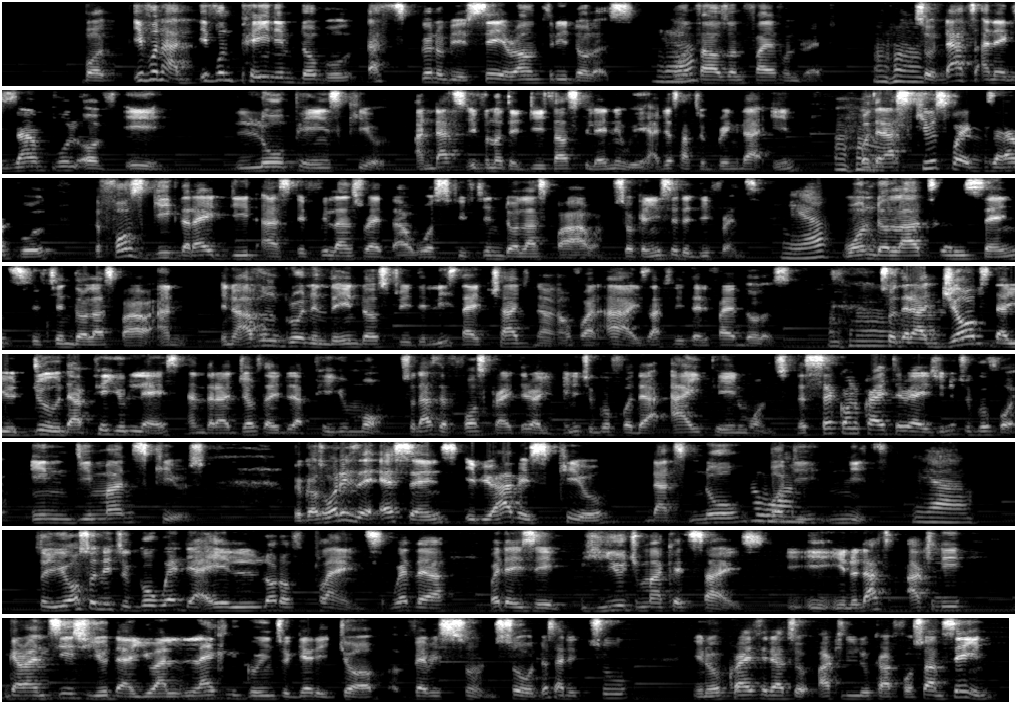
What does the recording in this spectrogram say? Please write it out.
But even at even paying him double, that's going to be say around three dollars, yeah. one thousand five hundred. Mm-hmm. So that's an example of a low paying skill. And that's even not a digital skill anyway. I just have to bring that in. Mm-hmm. But there are skills, for example, the first gig that I did as a freelance writer was $15 per hour. So can you see the difference? Yeah. $1, 20 cents, $15 per hour. And you know, I haven't grown in the industry. The least I charge now for an hour is actually $35. dollars mm-hmm. So there are jobs that you do that pay you less, and there are jobs that you do that pay you more. So that's the first criteria. You need to go for the high paying ones. The second criteria is you need to go for in demand skills. Because what is the essence if you have a skill that nobody needs? Yeah. So you also need to go where there are a lot of clients, where there where there is a huge market size. You know, that actually guarantees you that you are likely going to get a job very soon. So those are the two, you know, criteria to actually look out for. So I'm saying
